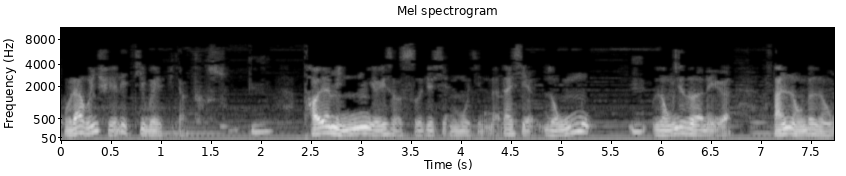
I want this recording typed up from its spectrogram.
古代文学里地位比较特殊。嗯陶渊明有一首诗就写木槿的，他写荣木，嗯荣就是那个繁荣的荣，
